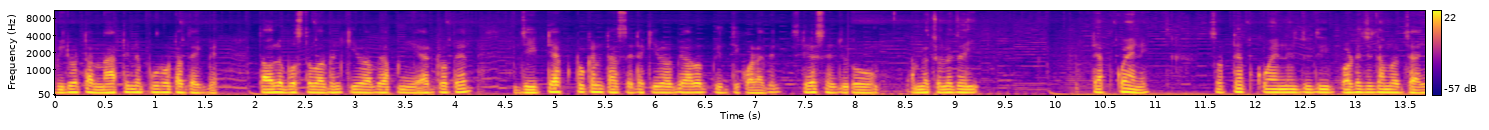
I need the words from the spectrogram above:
ভিডিওটা না টেনে পুরোটা দেখবেন। তাহলে বুঝতে পারবেন কীভাবে আপনি এয়ারড্রপের যে ট্যাপ টোকেনটা আছে এটা কীভাবে আরও বৃদ্ধি করাবেন। ঠিক আছে? তো আমরা চলে যাই ট্যাপ কয়েনে সো ট্যাপ কয়েনে যদি বটে যদি আমরা যাই,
